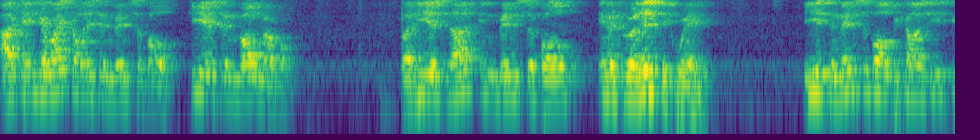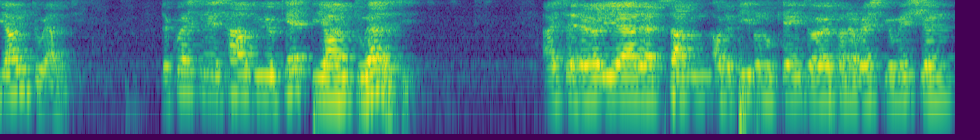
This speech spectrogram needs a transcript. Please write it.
Archangel Michael is invincible, he is invulnerable. But he is not invincible in a dualistic way. He is invincible because he's beyond duality. The question is, how do you get beyond duality? I said earlier that some of the people who came to Earth on a rescue mission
